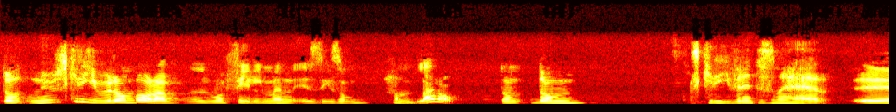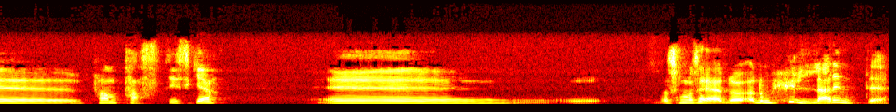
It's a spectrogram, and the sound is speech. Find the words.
de, nu skriver de bara vad filmen liksom handlar om. De, de, skriver inte såna här eh, fantastiska eh, vad ska man säga, de, de hyllar inte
